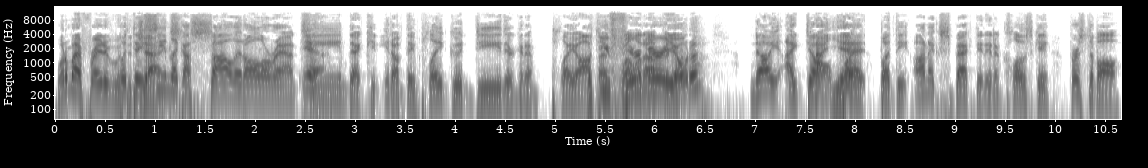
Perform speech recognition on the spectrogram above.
what am I afraid of with But the Jags? But they seem like a solid all-around Yeah. team that can, you know, if they play good D, they're going to play off. But do you fear. They're Mariota? No, I don't. Not yet. But, but the unexpected in a close game. First of all,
